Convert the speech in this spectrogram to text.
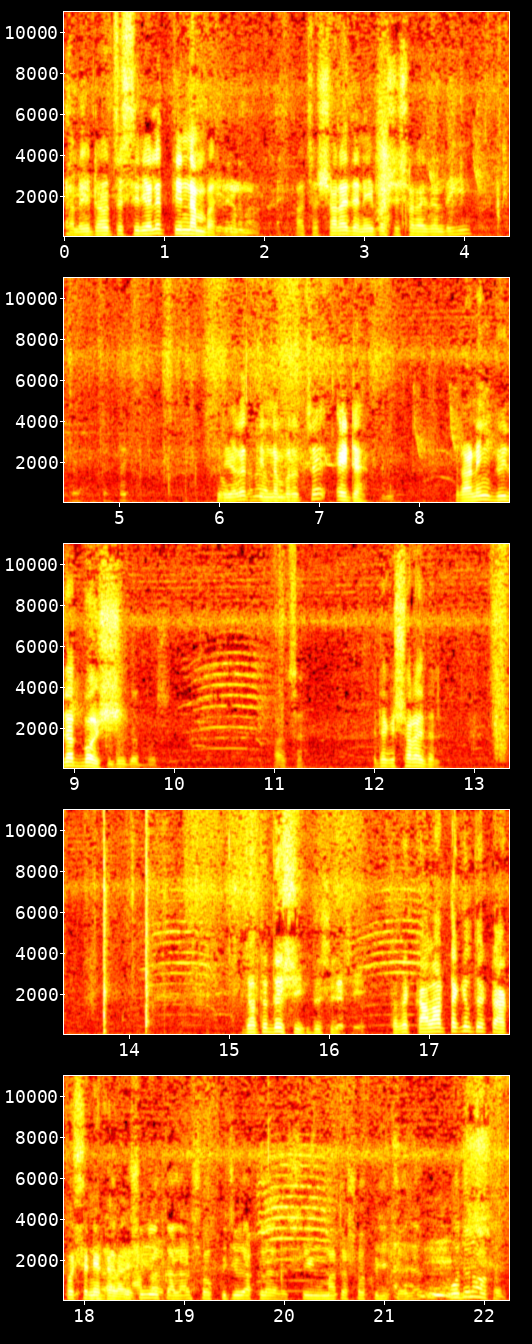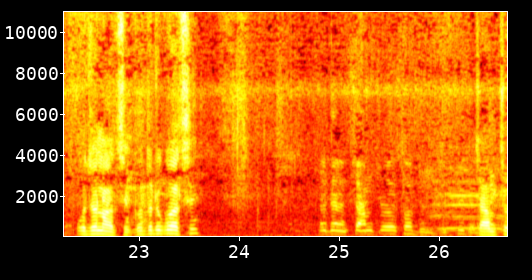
তাহলে এটা হচ্ছে সিরিয়ালের তিন নাম্বার। নম্বর। আচ্ছা সরাই দেন এই পাশে সরাই দেন দেখি। সিরিয়ালের তিন নাম্বার হচ্ছে এইটা। রানিং দুই দাঁত বয়স। দুই দাঁত বয়স। আচ্ছা। এটাকে সরাই দেন। যাতে দেশি। দেশি। তবে কালারটা কিন্তু একটা আকর্ষণীয় কালার আকর্ষণীয় কালার সবকিছু একলা সিং মাথা সবকিছু চলে যাবে। ওজনও আছে ওজন আছে। কতটুকু আছে? চামচ সব দিল, বুঝতে পেরেছেন? চামচো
